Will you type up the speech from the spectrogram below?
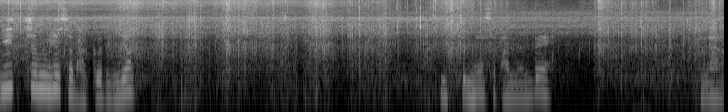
이쯤 해서 봤거든요. 이쯤 해서 봤는데 그냥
